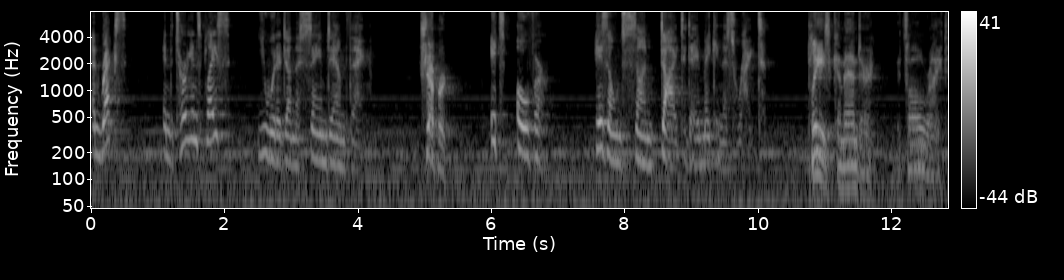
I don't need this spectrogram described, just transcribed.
And Rex, in the Turian's place, you would have done the same damn thing. Shepard! It's over. His own son died today making this right. Please, Commander. It's all right.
